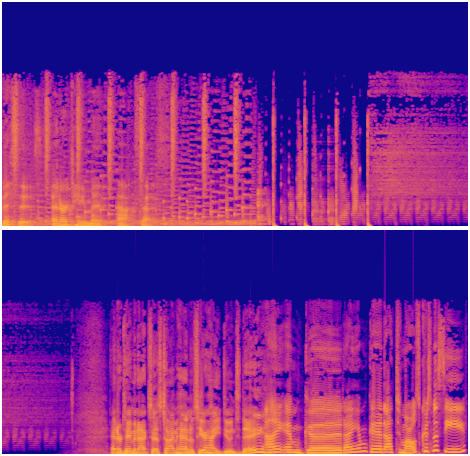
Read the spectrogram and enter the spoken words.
This is Entertainment Access. Entertainment access time. Hannah's here. How you doing today? I am good. I am good. Uh, tomorrow's Christmas Eve,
